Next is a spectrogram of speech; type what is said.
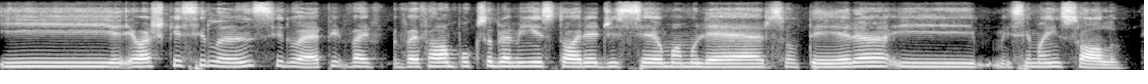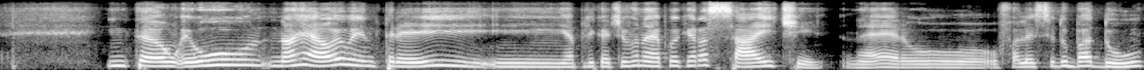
E eu acho que esse lance do app vai, vai falar um pouco sobre a minha história de ser uma mulher solteira e ser mãe solo. Então, eu, na real, eu entrei em aplicativo na época que era site, né? Era o, o falecido Badu.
